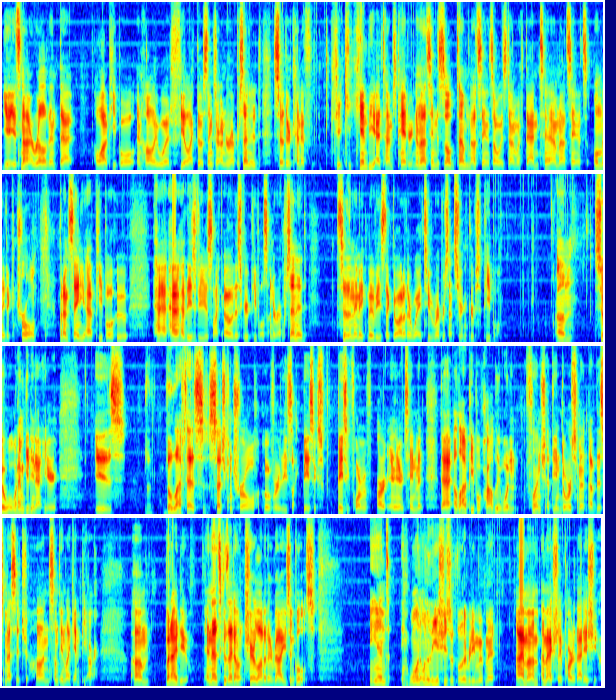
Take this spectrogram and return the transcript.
it's not irrelevant that a lot of people in Hollywood feel like those things are underrepresented, so they're kind of can be at times pandering. I'm not saying this all the time. I'm not saying it's always done with bad intent. I'm not saying it's only to control, but I'm saying you have people who ha- have these views like, oh, this group of people is underrepresented. So then they make movies that go out of their way to represent certain groups of people. Um, so what I'm getting at here is the left has such control over these like basic basic form of art and entertainment that a lot of people probably wouldn't flinch at the endorsement of this message on something like NPR. Um, but I do, and that's because I don't share a lot of their values and goals. And one one of the issues with the liberty movement, I'm I'm, I'm actually a part of that issue,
